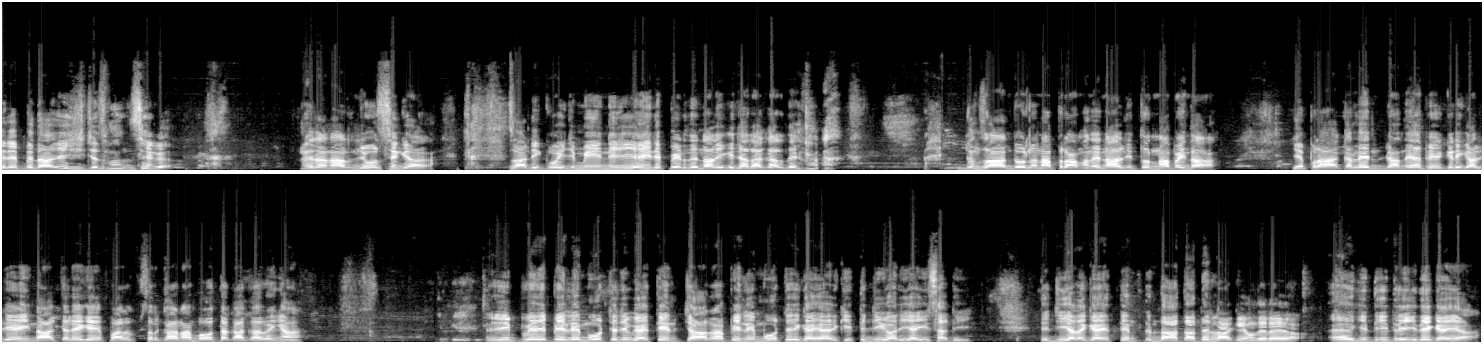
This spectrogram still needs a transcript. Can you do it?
ਮੇਰੇ ਪਿਤਾ ਜੀ ਜਸਵੰਤ ਸਿੰਘ। ਮੇਰਾ ਨਾਮ ਰਣਜੋਤ ਸਿੰਘ ਆ। ਸਾਡੀ ਕੋਈ ਜ਼ਮੀਨ ਨਹੀਂ ਜੀ, ਅਸੀਂ ਤੇ ਪਿੰਡ ਦੇ ਨਾਲ ਹੀ ਗੁਜ਼ਾਰਾ ਕਰਦੇ ਹਾਂ। ਕਿਸਾਨ ਅੰਦੋਲਨ ਭਰਾਵਾਂ ਦੇ ਨਾਲ ਜੀ ਤੁਰਨਾ ਪੈਂਦਾ। ਜੇ ਭਰਾ ਇਕੱਲੇ ਜਾਂਦੇ ਆ, ਫੇਰ ਕਿਹੜੀ ਗੱਲ ਜੇ ਅਸੀਂ ਨਾਲ ਚਲੇ ਗਏ, ਪਰ ਸਰਕਾਰਾਂ ਬਹੁਤ ਧੱਕਾ ਕਰ ਰਹੀਆਂ। ਜੀ ਪਹਿ- ਪਹਿਲੇ ਮੋਰਚੇ 'ਚ ਵੀ ਗਏ, ਤਿੰਨ ਚਾਰ ਨਾਲ ਪਹਿਲੇ ਮੋਰਚੇ 'ਚ ਗਏ ਕਿ ਤੀਜੀ ਵਾਰੀ ਆਈ ਸਾਡੀ। ਤੀਜੀ ਵਾਰ ਗਏ, ਤਿੰਨ ਤਿੰਨ 10 10 ਦਿਨ ਲਾ ਕੇ ਆਉਂਦੇ ਰਹੇ ਆ। ਇਹ ਕਿ 30 ਤਰੀਕ ਦੇ ਗਏ ਆ।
